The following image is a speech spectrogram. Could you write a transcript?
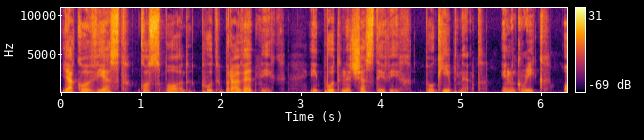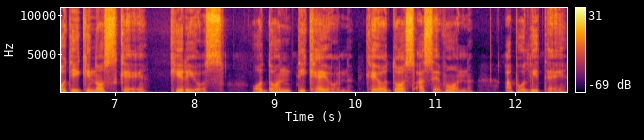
Jako Gospod put pravednik i put nečestivih pogibnet. In Greek, oti ginoske Kyrios odon dikeon ke odos asevon apolite.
